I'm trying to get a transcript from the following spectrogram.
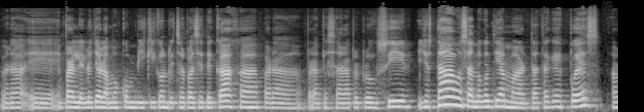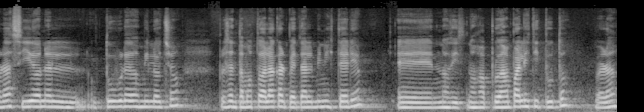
¿verdad? Eh, en paralelo ya hablamos con Vicky, con Richard para Siete Cajas, para, para empezar a preproducir. Y yo estaba gozando con tía Marta, hasta que después, habrá sido en el octubre de 2008, presentamos toda la carpeta del ministerio, eh, nos, nos aprueban para el instituto, ¿verdad?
